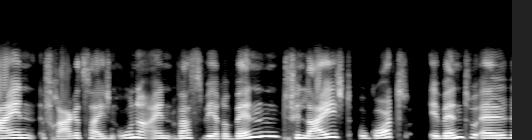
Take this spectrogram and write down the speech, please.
ein Fragezeichen, ohne ein Was wäre wenn, vielleicht, oh Gott, eventuell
